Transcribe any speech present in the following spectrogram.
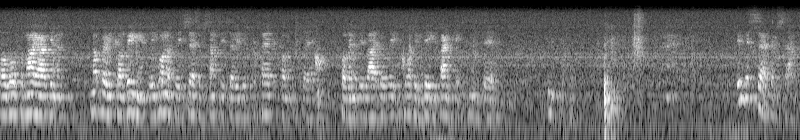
although for my argument not very conveniently, one of the circumstances that he was prepared to contemplate for limited liability was indeed banking. In this circumstance,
